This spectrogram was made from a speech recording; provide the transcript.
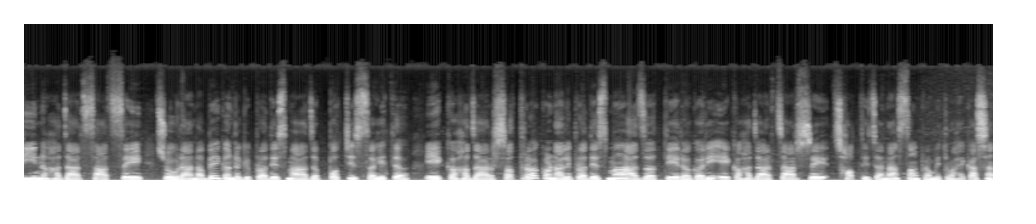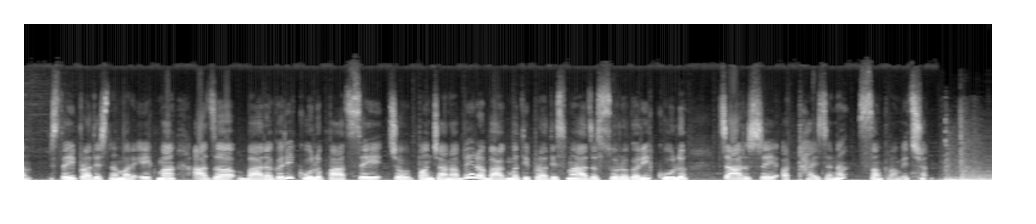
तिन हजार सात सय चौरानब्बे गण्डकी प्रदेशमा आज पच्चिस सहित एक हजार सत्र कर्णाली प्रदेशमा आज तेह्र गरी एक हजार चार सय छत्तिसजना सङ्क्रमित रहेका छन्। यस्तै प्रदेश नम्बर एकमा आज बाह्र गरी कुल पाँच सय चौ पन्चानब्बे र बागमती प्रदेशमा आज सोह्र गरी कुल चार सय अठाइसजना सङ्क्रमित छन्।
